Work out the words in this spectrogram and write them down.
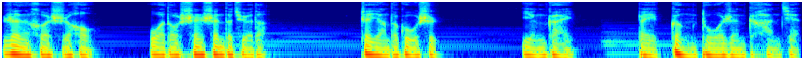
任何时候，我都深深的觉得，这样的故事。应该被更多人看见。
